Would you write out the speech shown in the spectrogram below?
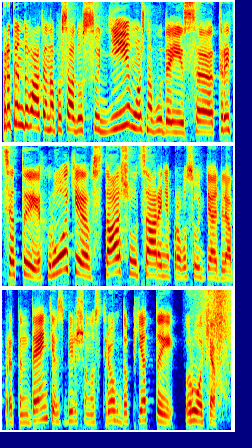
Претендувати на посаду судді можна буде із е, 30 років. Стаж у царині правосуддя для претендентів збільшено з 3 до 5 років.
